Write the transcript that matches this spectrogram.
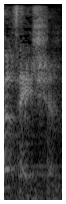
possession.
